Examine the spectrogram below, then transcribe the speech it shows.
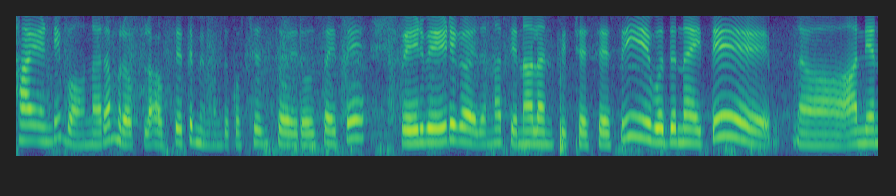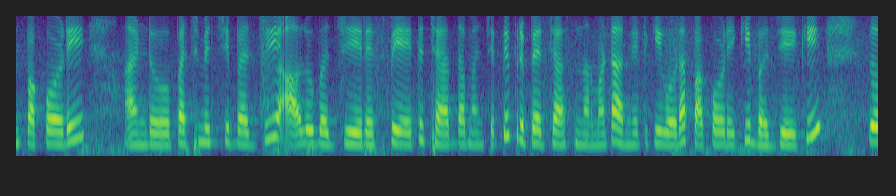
హాయ్ అండి బాగున్నారా? మరో బ్లాగ్తో అయితే మేము ముందుకు వచ్చేసి సో ఈరోజు అయితే వేడి వేడిగా ఏదన్నా తినాలనిపించేసేసి వదిన అయితే ఆనియన్ పకోడీ అండ్ పచ్చిమిర్చి బజ్జీ ఆలు బజ్జీ రెసిపీ అయితే చేద్దామని చెప్పి ప్రిపేర్ చేస్తుందనమాట అన్నిటికీ కూడా పకోడీకి బజ్జీకి. సో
